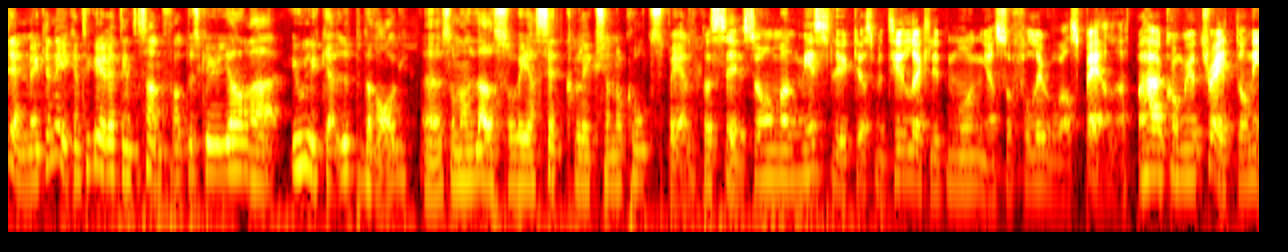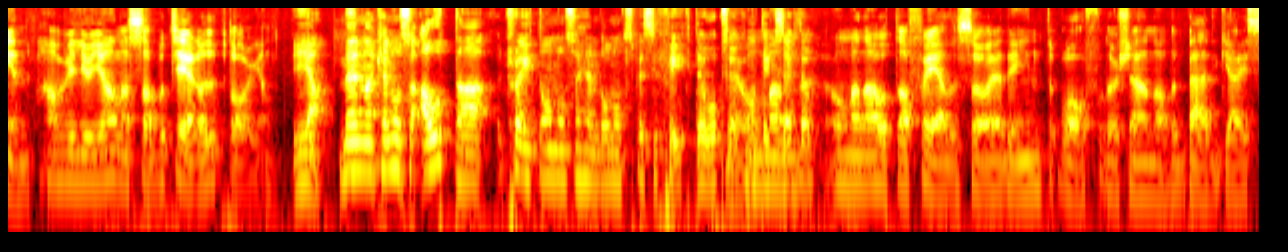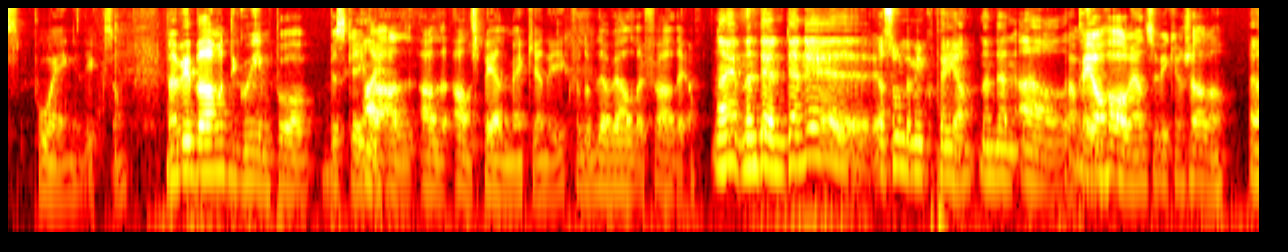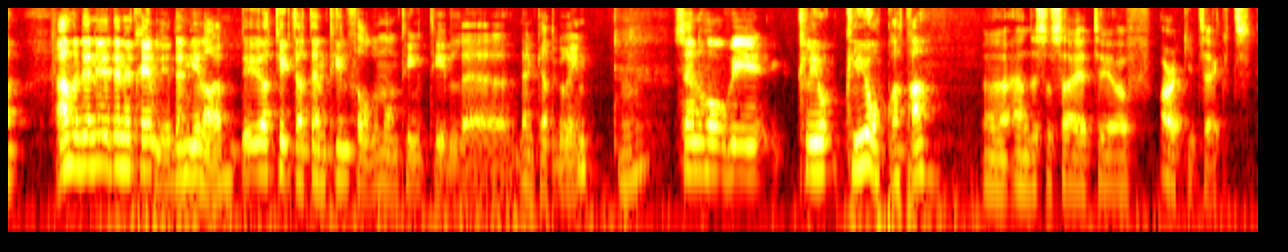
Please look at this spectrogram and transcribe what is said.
den mekaniken tycker jag är rätt intressant för att du ska ju göra olika uppdrag eh, som man löser via set collection och kortspel. Precis, och om man misslyckas med tillräckligt många så förlorar spelet. Och här kommer ju Traitorn in. Han vill ju gärna sabotera uppdragen. Ja, men man kan också outa traitorn och så händer något specifikt då också. Jag om, man, om man outar fel så är det inte bra för då tjänar the bad guys poäng liksom. Men vi behöver inte gå in på att beskriva Nej. all, all, all spelmekanik för då blir vi aldrig färdiga. Nej, men den, den är, jag sålde min kopia, men den är Ja, men jag har en så vi kan köra. Ja. Ja men den är, den är trevlig, den gillar jag. Jag tyckte att den tillförde någonting till eh, den kategorin. Mm. Sen har vi Cleo, Cleopatra. Uh, and the Society of Architects.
